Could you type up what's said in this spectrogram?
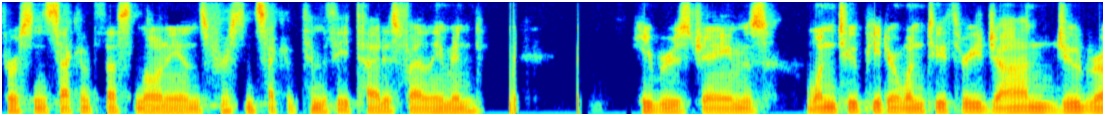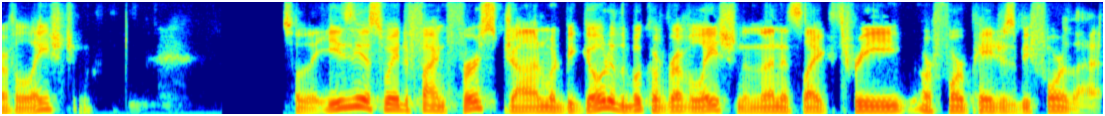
First and Second Thessalonians, First and Second Timothy, Titus, Philemon, Hebrews, James, one, two Peter, one, two, three John, Jude, Revelation. So the easiest way to find First John would be go to the book of Revelation, and then it's like three or four pages before that.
